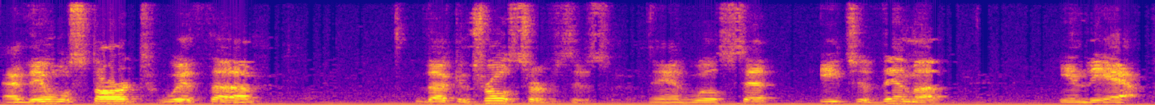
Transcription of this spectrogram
And then we'll start with uh, the control surfaces and we'll set each of them up in the app.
